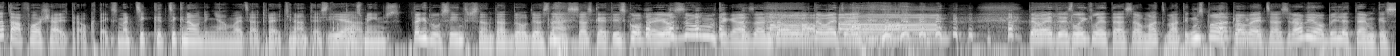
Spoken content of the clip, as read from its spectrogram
nu, tā forši aizbraukt, teiksim, ar cik, cik naudiņām vajadzētu rēķināties. Tā, plus, mīnus. Tagad būs interesanti atbildēt, jo es neesmu saskaitījis kopējo summu. Tā kā zina, tev, tev, vajadzēs, tev vajadzēs likt lietā savu matemātiku. Mums okay, paveicās okay. avio biļetēm, kas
